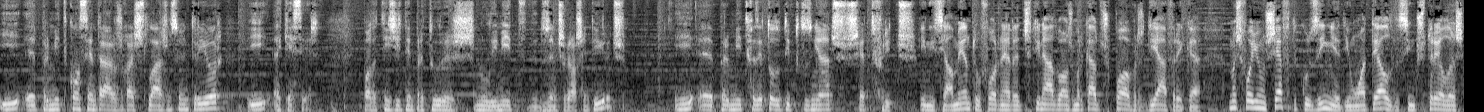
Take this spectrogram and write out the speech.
e eh, permite concentrar os raios solares no seu interior e aquecer. Pode atingir temperaturas no limite de 200 graus centígrados, e eh, permite fazer todo o tipo de cozinhados, exceto fritos. Inicialmente, o forno era destinado aos mercados pobres de África, mas foi um chefe de cozinha de um hotel de 5 estrelas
